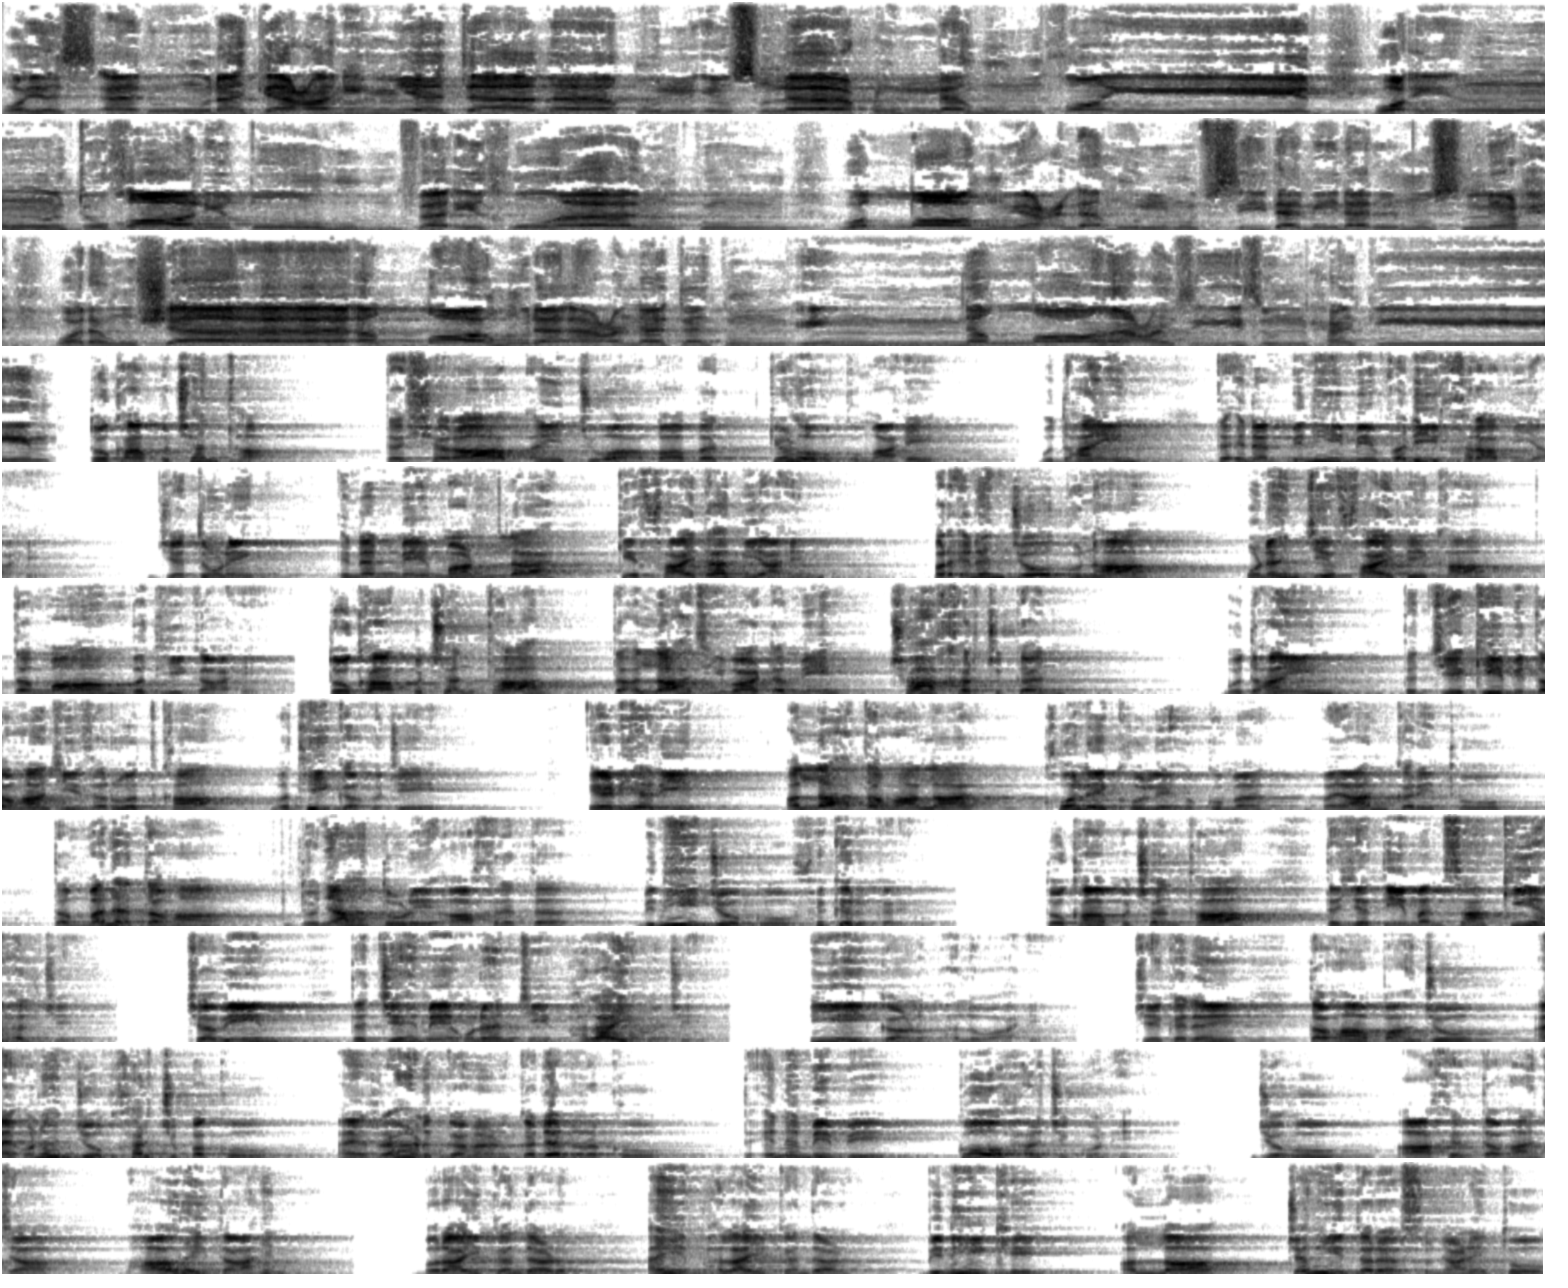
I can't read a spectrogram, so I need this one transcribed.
ويسألونك عن اليتامى قل إصلاح لهم خير وإن تخالطوهم فإخوانكم والله يعلم المفسد من المصلح ولو شاء الله لأعنتكم إن الله عزيز حكيم तोखां पुछनि था त शराब ऐं जुआ बाबति कहिड़ो हुकुम आहे ॿुधाइनि ته انهن ٻنهي ۾ وڏي خرابي آهي. جيتوڻيڪ انهن ۾ ماڻهن لاءِ ڪي فائدا به آهن پر انهن جو گناهه انهن جي فائدي کان تمام وڌيڪ آهي. توکان پڇن ٿا ته الله جي واٽ ۾ ڇا خرچ ڪن؟ ٻڌائين ته جيڪي به توهان جي ضرورت کان وڌيڪ هجي. اهڙيءَ ريت الله توهان لاءِ کولي کولي حڪم بيان ڪري ٿو ته من توهان دنيا توڙي آخرت ٻنهي جو ڪو فڪر ڪريو توکان پڇن ٿا ته يتيمن سان ڪيئن هلجي؟ چوين ته جنهن ۾ انهن جي ڀلائي هجي. ائين ئي ڪرڻ ڀلو آهي. جيڪڏهن توهان پنهنجو ۽ انهن جو خرچ پکو ۽ رهڻ ڪهڻ گڏيل رکو ته ان ۾ به ڪو هرج ڪونهي. جو هو آخر توهان جا ڀائر ئي ته آهن. برائي ڪندڙ ۽ ڀلائي ڪندڙ ٻنهي کي الله چڱي طرح سڃاڻي ٿو.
